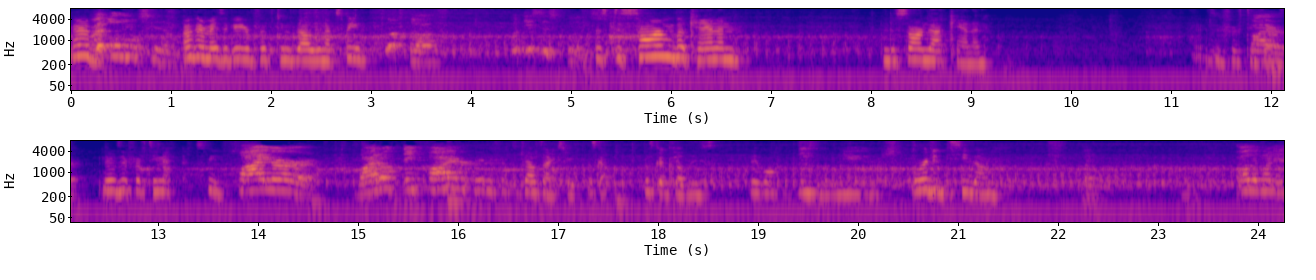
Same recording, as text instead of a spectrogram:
There they. I almost hit him. Okay, Mason, get your 15,000 XP. What the? What is this place? Just disarm the cannon. And disarm that cannon. There's your 15,000. Fire. There's your 15 XP. Fire! Why don't they fire There's your 50,000 XP. Let's go. Let's go kill these people. these noobs? Where did you see them? Oh, they went in.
